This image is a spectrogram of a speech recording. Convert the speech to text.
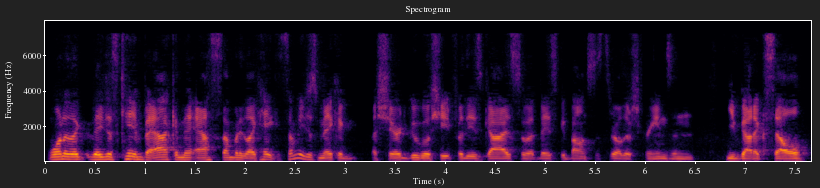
one of the they just came back and they asked somebody like, hey, can somebody just make a, a shared Google sheet for these guys so it basically bounces through all their screens and you've got Excel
